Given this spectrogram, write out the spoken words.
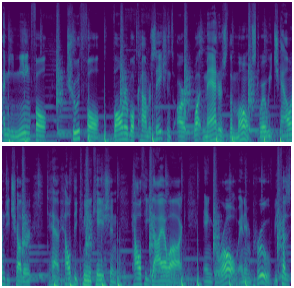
I mean, meaningful, truthful, vulnerable conversations are what matters the most, where we challenge each other to have healthy communication, healthy dialogue, and grow and improve. Because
